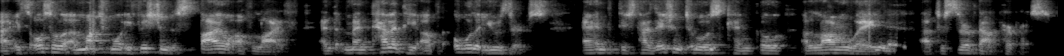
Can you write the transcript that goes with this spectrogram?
uh, it's also a much more efficient style of life and the mentality of all the users. And digitization tools can go a long way uh, to serve that purpose.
